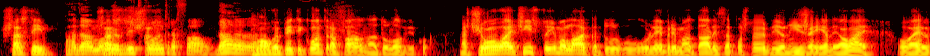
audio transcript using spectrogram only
Šta s tim? Pa da, mogu biti kontrafal. Da, da, da. Mogu biti kontrafal na tu logiku. Znači on ovaj čisto imao lakat u, u rebrima od Talisa pošto je bio niže, je li ovaj, ovaj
